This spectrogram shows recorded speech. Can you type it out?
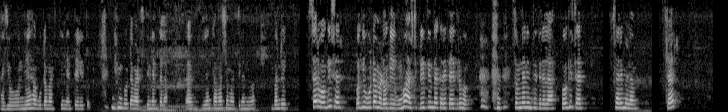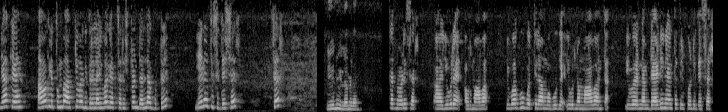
ಅಯ್ಯೋ, ನೇಹ ಊಟ ಮಾಡಿಸ್ತೀನಿ ಅಂತ ಹೇಳಿದ್ದು. ನಿಮ್ಗೆ ಊಟ ಮಾಡಿಸ್ತೀನಿ ಅಂತಲ್ಲ. ಏನು ತಮಾಷೆ ಮಾಡ್ತೀರಾ ನೀವು? ಬನ್ರಿ. ಸರ್, ಹೋಗಿ ಸರ್. ಹೋಗಿ ಊಟ ಮಾಡೋಗಿ ಉಮಾ, ಅಷ್ಟು ಪ್ರೀತಿಯಿಂದ ಕರಿತಾ ಇದ್ರು. ಸುಮ್ಮನೆ ನಿಂತಿದ್ದೀರಲ್ಲ. ಹೋಗಿ ಸರ್. ಸರಿ ಮೇಡಮ್ ಸರ್? ಯಾಕೆ? ಆವಾಗಲೇ ತುಂಬ ಆಕ್ಟಿವ್ ಆಗಿದ್ರಲ್ಲ, ಇವಾಗ ಯಾಕೆ ಸರ್? ಇಷ್ಟೊಂದು ಡಲ್ ಆಗಿಬಿಟ್ರಿ. ಏನಾಯ್ತು ಸಿದ್ದೇಶ್ ಸರ್? ಸರ್? ಏನೂ ಇಲ್ಲ ಮೇಡಮ್. ಸರ್ ನೋಡಿ ಸರ್ ಇವರೇ ಅವ್ರ ಮಾವ. ಇವಾಗೂ ಗೊತ್ತಿಲ್ಲ ಆ ಮಗುಗೆ ಇವ್ರು ನಮ್ಮ ಮಾವ ಅಂತ. ಇವರು ನಮ್ಮ ಡ್ಯಾಡಿನೇ ಅಂತ ತಿಳ್ಕೊಂಡಿದ್ದೆ ಸರ್.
